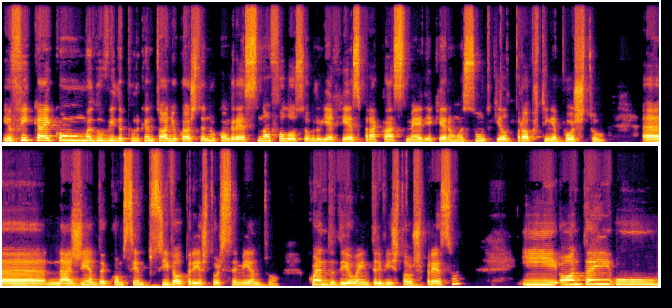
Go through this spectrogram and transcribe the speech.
Eu fiquei com uma dúvida porque António Costa no Congresso não falou sobre o IRS para a classe média, que era um assunto que ele próprio tinha posto uh, na agenda como sendo possível para este orçamento quando deu a entrevista ao Expresso. e ontem o,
